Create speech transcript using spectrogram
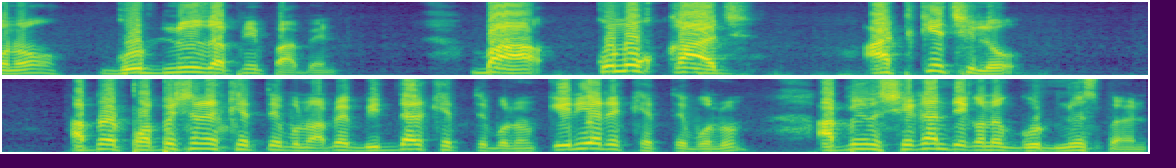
কোনো গুড নিউজ আপনি পাবেন, বা কোনো কাজ আটকে ছিল, আপনার প্রফেশনের ক্ষেত্রে বলুন, আপনার বিদ্যার ক্ষেত্রে বলুন কেরিয়ারের ক্ষেত্রে বলুন, আপনি কিন্তু সেখান থেকে কোনো গুড নিউজ পাবেন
